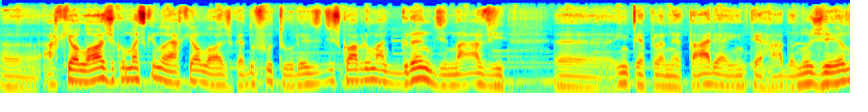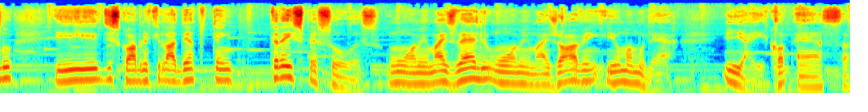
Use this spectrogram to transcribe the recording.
uh, arqueológico, mas que não é arqueológico, é do futuro. Eles descobrem uma grande nave uh, interplanetária enterrada no gelo e descobrem que lá dentro tem três pessoas: um homem mais velho, um homem mais jovem e uma mulher. E aí começa.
